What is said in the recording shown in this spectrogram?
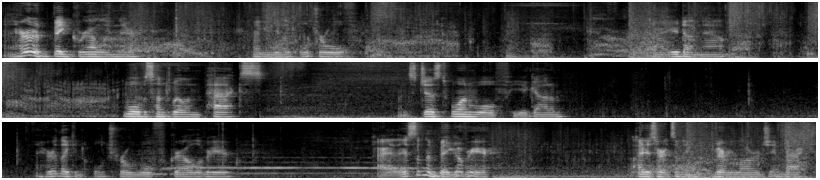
I heard a big growling there. Maybe be like Ultra Wolf. Alright, you're done now. Wolves hunt well in packs. When it's just one wolf, you got him. I heard like an ultra wolf growl over here. Alright, there's something big over here. I just heard something very large impact.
